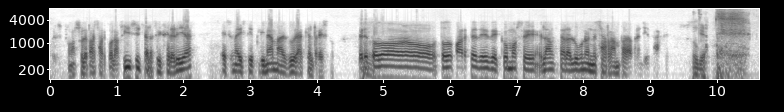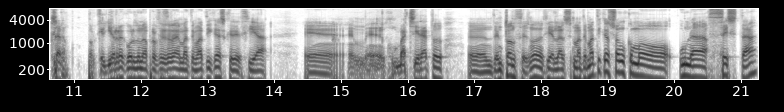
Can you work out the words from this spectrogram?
pues como suele pasar con la física, las ingenierías, es una disciplina más dura que el resto. Pero todo, todo parte de, cómo se lanza el alumno en esa rampa de aprendizaje. Claro, porque yo recuerdo una profesora de matemáticas que decía eh, en, bachillerato eh, de entonces, ¿no? Decía, las matemáticas son como una cesta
